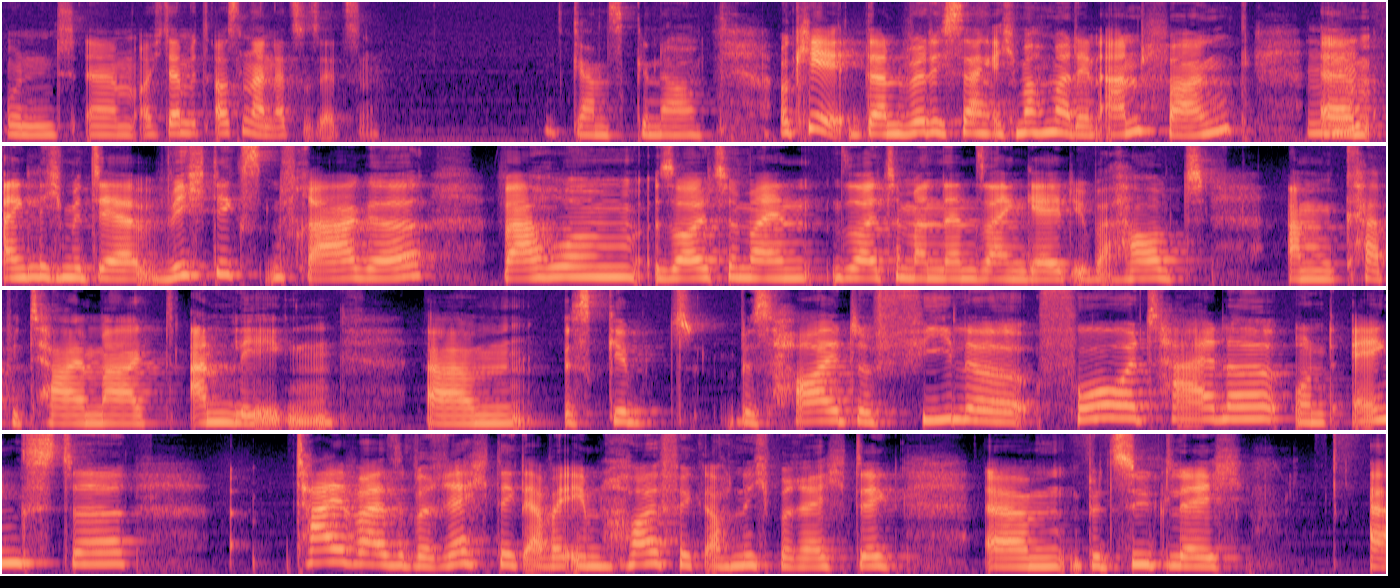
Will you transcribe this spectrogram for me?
und ähm, euch damit auseinanderzusetzen. Ganz genau. Okay, dann würde ich sagen, ich mache mal den Anfang. Mhm. Ähm, eigentlich mit der wichtigsten Frage, warum sollte man, sollte man denn sein Geld überhaupt am Kapitalmarkt anlegen? Ähm, es gibt bis heute viele Vorurteile und Ängste, teilweise berechtigt, aber eben häufig auch nicht berechtigt, ähm, bezüglich äh,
